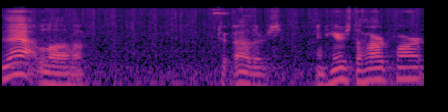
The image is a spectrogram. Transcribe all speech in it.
that love to others. And here's the hard part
